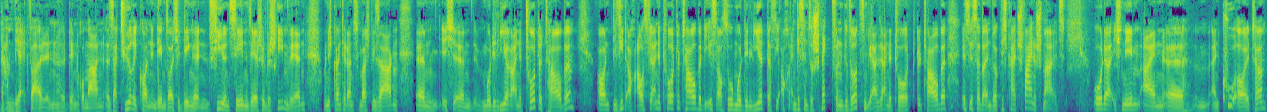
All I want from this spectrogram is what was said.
da haben wir etwa den, Roman Satyricon, in dem solche Dinge in vielen Szenen sehr schön beschrieben werden. Und ich könnte dann zum Beispiel sagen, ähm, ich ähm, modelliere eine Turteltaube und die sieht auch aus wie eine Turteltaube. Die ist auch so modelliert, dass sie auch ein bisschen so schmeckt von Gewürzen wie eine Turteltaube. Es ist aber in Wirklichkeit Schweineschmalz. Oder ich nehme ein, äh, ein Kuhäuter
